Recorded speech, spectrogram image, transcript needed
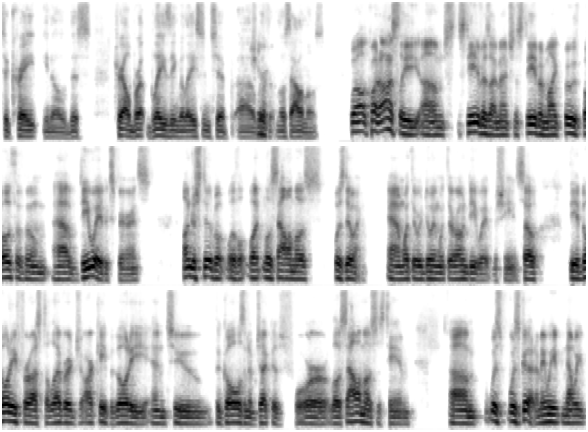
to create, you know, this trailblazing relationship uh, sure. with Los Alamos? Well, quite honestly, um, Steve, as I mentioned, Steve and Mike Booth, both of whom have D-Wave experience, understood what, what Los Alamos was doing and what they were doing with their own D-Wave machines. So the ability for us to leverage our capability into the goals and objectives for Los Alamos's team um, was was good. I mean, we now we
